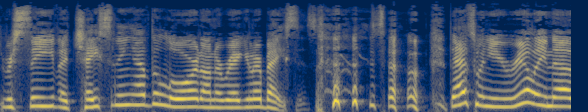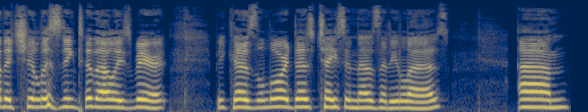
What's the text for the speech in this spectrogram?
receive a chastening of the Lord on a regular basis. so that's when you really know that you're listening to the Holy Spirit because the Lord does chasten those that he loves. Um,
